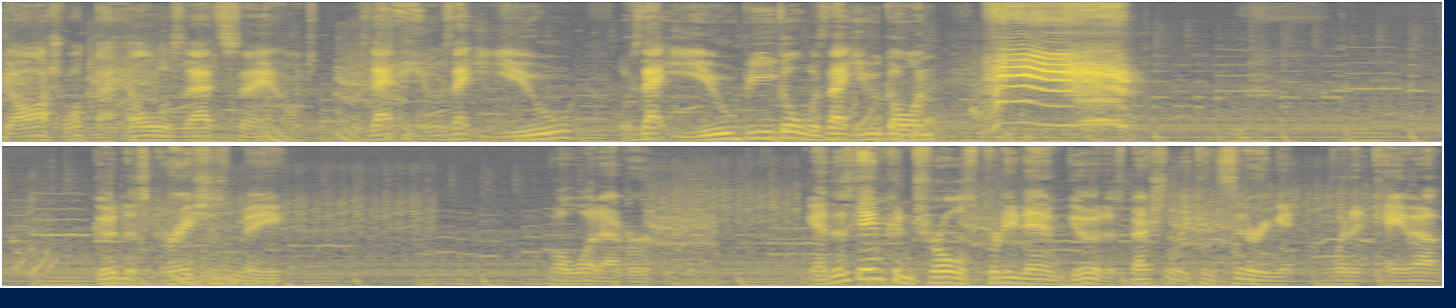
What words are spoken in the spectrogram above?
gosh, what the hell was that sound? Was that was that you? Was that you, Beagle? Was that you going, ha! Goodness gracious me. Well, whatever. Yeah, this game controls pretty damn good, especially considering it when it came out.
